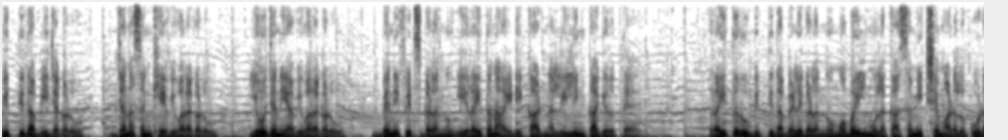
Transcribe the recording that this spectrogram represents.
ಬಿತ್ತಿದ ಬೀಜಗಳು, ಜನಸಂಖ್ಯೆ ವಿವರಗಳು, ಯೋಜನೆಯ ವಿವರಗಳು ಬೆನಿಫಿಟ್ಸ್ಗಳನ್ನು ಈ ರೈತನ ಐಡಿ ಕಾರ್ಡ್ನಲ್ಲಿ ಲಿಂಕ್ ಆಗಿರುತ್ತೆ. ರೈತರು ಬಿತ್ತಿದ ಬೆಳೆಗಳನ್ನು ಮೊಬೈಲ್ ಮೂಲಕ ಸಮೀಕ್ಷೆ ಮಾಡಲು ಕೂಡ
